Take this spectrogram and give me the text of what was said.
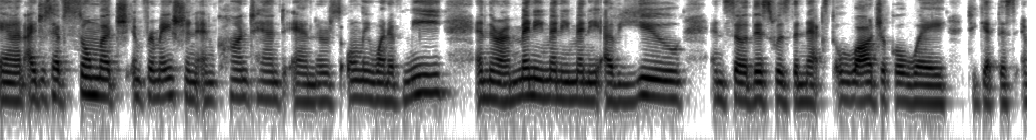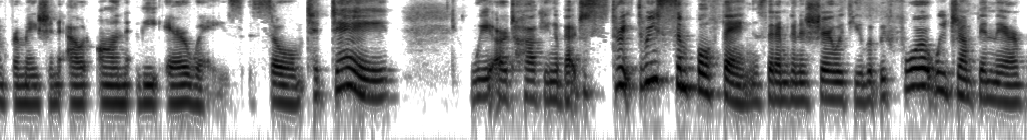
And I just have so much information and content, and there's only one of me, and there are many, many, many of you. And so this was the next logical way to get this information out on the airways. So today, we are talking about just three three simple things that I'm going to share with you. But before we jump in there,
